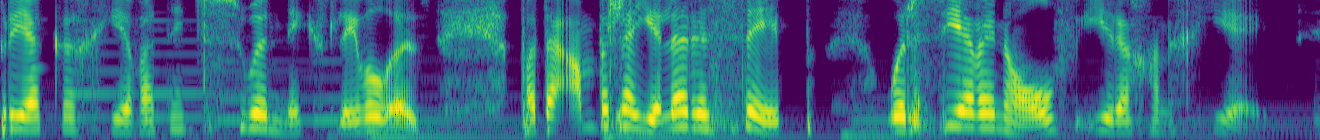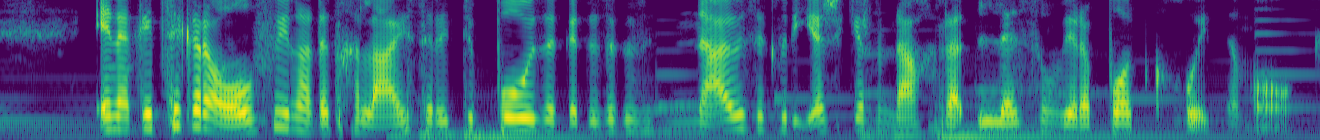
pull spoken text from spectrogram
preke gee wat net so next level is wat hy amper sy hele resep oor 7 en 'n half ure gaan gee het. En ek het seker 'n halfuur na dit geluister het toe pause ek het dis ek is nou as ek vir die eerste keer vandag lus om weer 'n pot gegooi te maak.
